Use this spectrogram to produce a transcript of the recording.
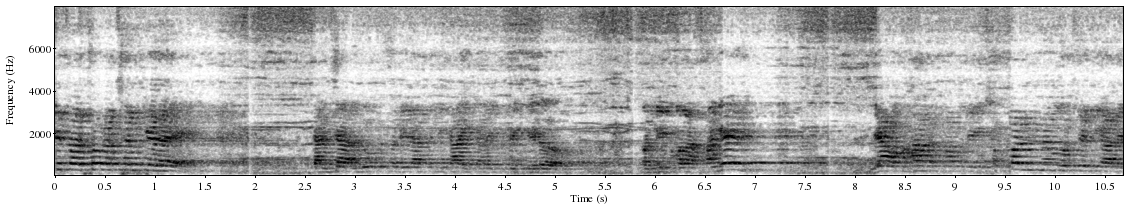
तिचं संरक्षण केलंय. त्यांच्या लोकसभेला तुम्ही काय करायचं केलं. पण मी तुम्हाला सांगेन या महाराष्ट्रामध्ये छप्पन्न मोर्चे निघाले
